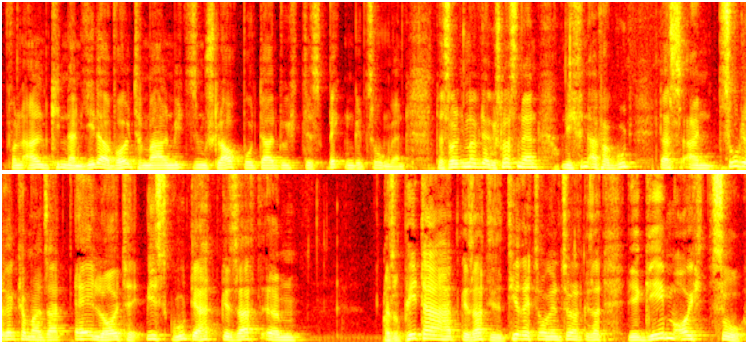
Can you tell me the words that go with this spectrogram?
von allen Kindern. Jeder wollte mal mit diesem Schlauchboot da durch das Becken gezogen werden. Das soll immer wieder geschlossen werden. Und ich finde einfach gut, dass ein Zoodirektor mal sagt, ey Leute, ist gut. Der hat gesagt, ähm, also Peter hat gesagt, diese Tierrechtsorganisation hat gesagt, wir geben euch Zoo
